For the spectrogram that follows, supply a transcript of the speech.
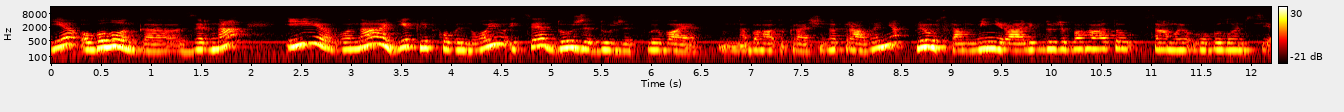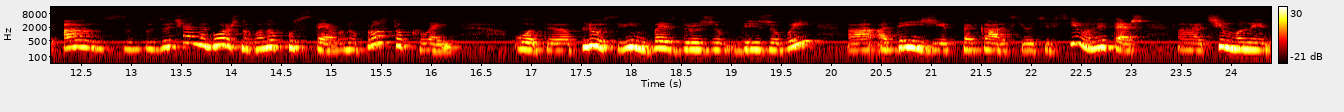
є оболонка зерна, і вона є клітковиною, і це дуже-дуже впливає набагато краще на травлення. Плюс там мінералів дуже багато саме в оболонці. А звичайне борошно, воно пусте, воно просто клей. От, е, Плюс він бездріжджовий, а дріжджі пекарські, оці всі, вони теж, чим вони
